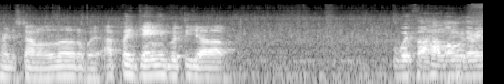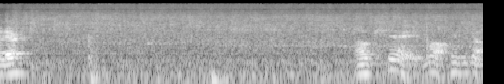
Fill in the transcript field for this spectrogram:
turn this down a little bit. I play games with the, uh, with uh, how long they're in there. Okay, well, here we go.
